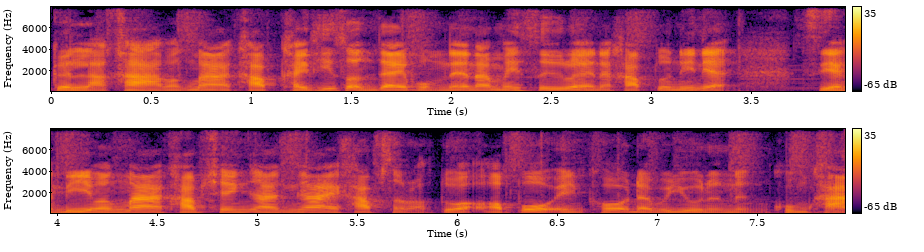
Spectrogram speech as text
เกินราคามากๆครับ ใครที่สนใจผมแนะนำให้ซื้อเลยนะครับ ตัวนี้เนี่ยเสียงดีมากๆครับ ใช้งานง่ายครับสำหรับตัว oppo enco w11 คุ้มค่า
